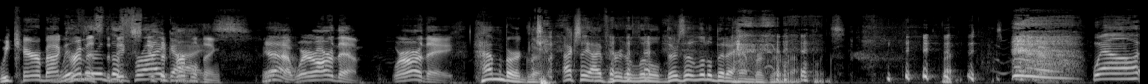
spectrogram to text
We care about Wither Grimace, the, the big Fry stupid purple thing. Guys. Yeah. where are them? Where are they? Hamburglar. Actually, I've heard a little. There's a little bit of hamburger rumblings. Well,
